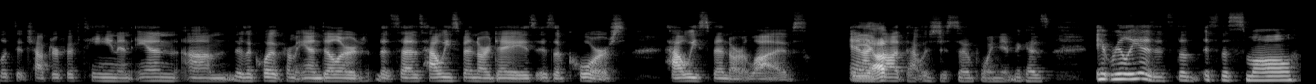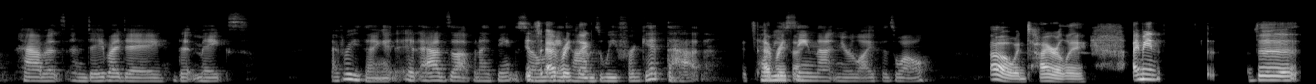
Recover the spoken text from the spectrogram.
looked at chapter 15, and Anne, um, there's a quote from Anne Dillard that says, "How we spend our days is, of course." How we spend our lives. And I thought that was just so poignant because it really is. It's the it's the small habits and day by day that makes everything. It, it adds up. And I think so It's many everything. times we forget that. It's Have everything. you seen that in your life as well? Oh, entirely. I mean, the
